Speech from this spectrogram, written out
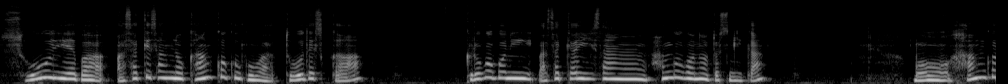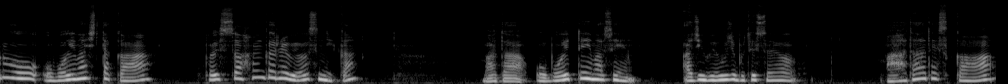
そういえば、아사키さんの韓国語はどうですか 그러고 보니 마사키상 한국어는 어떻습니까? 뭐 한글로 覚えましたか? 벌써 한글을 외웠습니까? 마다 覚えていません. 아직 외우지 못했어요. 마다 ですか?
